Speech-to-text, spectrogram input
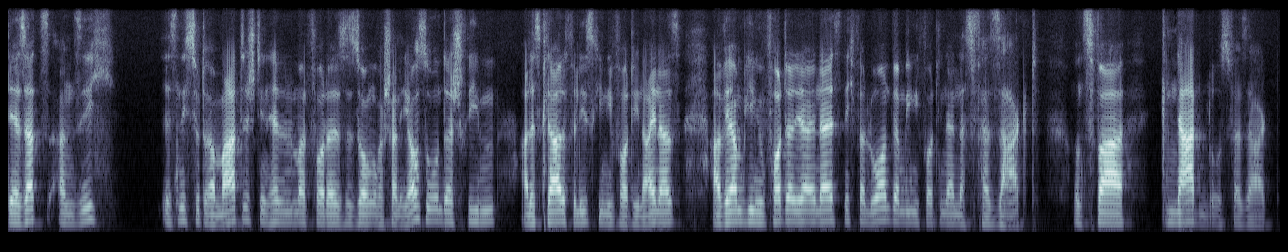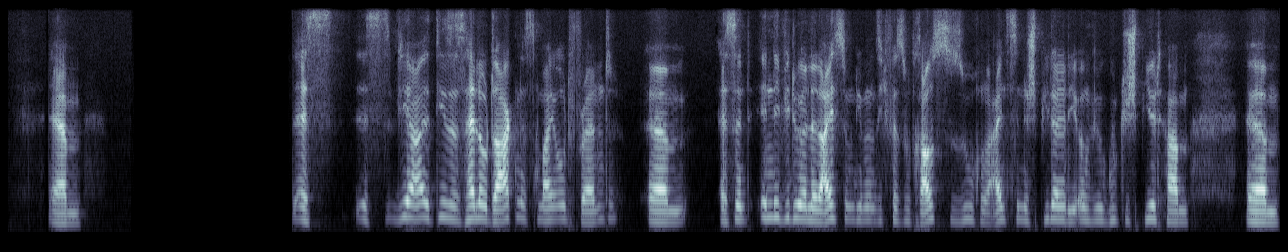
Der Satz an sich ist nicht so dramatisch. Den hätte man vor der Saison wahrscheinlich auch so unterschrieben. Alles klar, du verlierst gegen die 49ers. Aber wir haben gegen die 49ers nicht verloren, wir haben gegen die 49ers versagt. Und zwar gnadenlos versagt. Ähm, es ist wie dieses Hello Darkness, my old friend. Ähm, es sind individuelle Leistungen, die man sich versucht rauszusuchen, einzelne Spieler, die irgendwie gut gespielt haben. Ähm,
